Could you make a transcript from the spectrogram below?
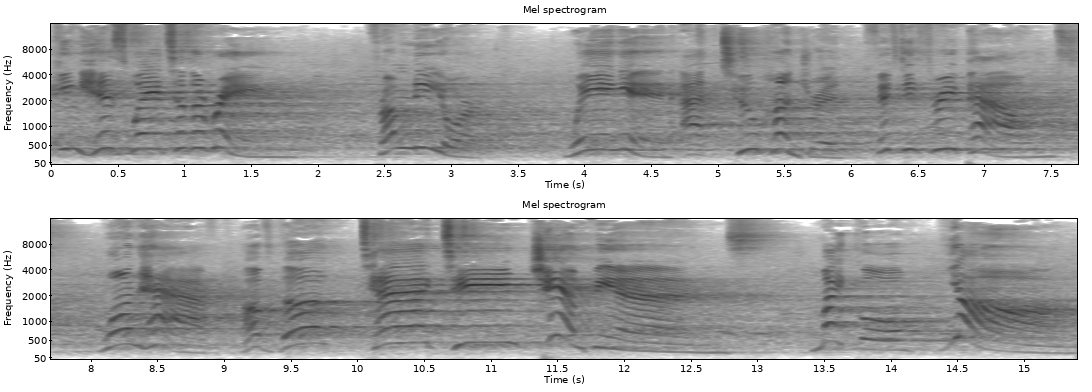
Making his way to the ring from New York, weighing in at 253 pounds, one half of the Tag Team Champions, Michael Young.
